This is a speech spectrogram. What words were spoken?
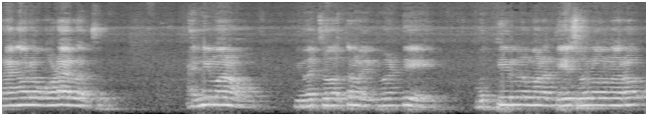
రంగంలో కూడా వెళ్ళచ్చు. అన్నీ మనం ఇవి చూస్తున్నాం. ఎటువంటి ఉత్తీర్ణులు మన దేశంలో ఉన్నారో.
